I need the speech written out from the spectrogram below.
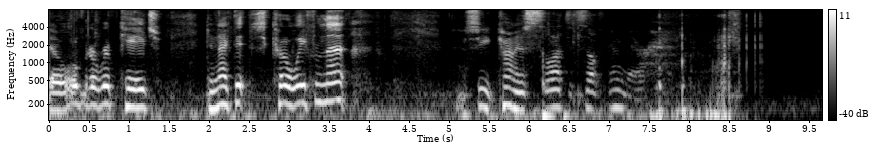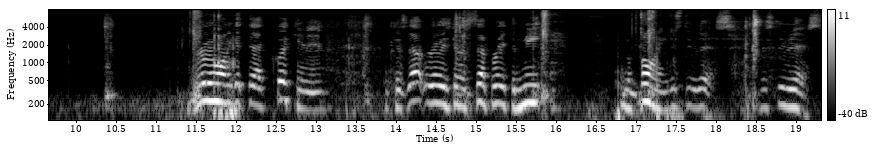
Yeah, a little bit of rib cage. Connect it, just cut away from that. You see it kind of slots itself in there. You really want to get that clicking in because that really is going to separate the meat from the. You just do this. Just do this.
